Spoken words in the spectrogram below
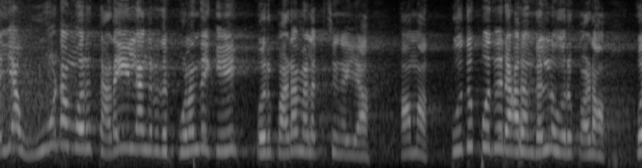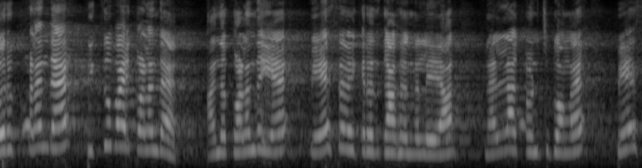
ஐயா ஊனம் ஒரு தடை இல்லைங்கிறது குழந்தைக்கு ஒரு படம் விளக்குச்சுங்க ஐயா. ஆமாம் புது புது ராகங்கள்னு ஒரு படம். ஒரு குழந்தை திக்குவாய் குழந்தை. அந்த குழந்தைய பேச வைக்கிறதுக்காகங்க இல்லையா? நல்லா கவனிச்சுக்கோங்க பேச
